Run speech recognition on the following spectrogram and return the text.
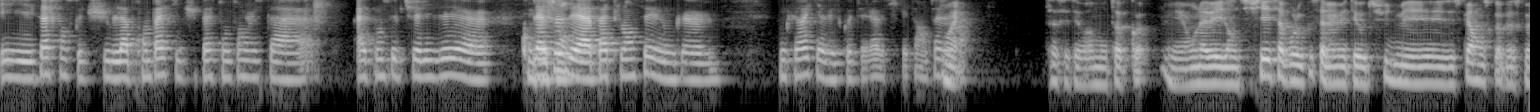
Et ça, je pense que tu l'apprends pas si tu passes ton temps juste à à conceptualiser euh, la chose et à pas te lancer. Donc, euh, donc c'est vrai qu'il y avait ce côté-là aussi qui était intéressant. Ça, c'était vraiment top, quoi. Et on l'avait identifié, ça, pour le coup, ça même été au-dessus de mes espérances, quoi, parce que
